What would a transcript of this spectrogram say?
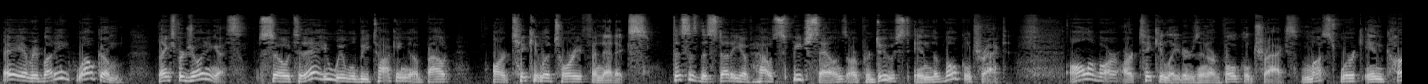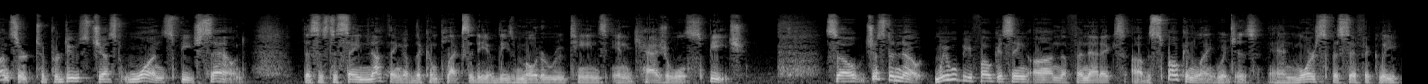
Hey everybody, welcome. Thanks for joining us. So today we will be talking about articulatory phonetics. This is the study of how speech sounds are produced in the vocal tract. All of our articulators in our vocal tracts must work in concert to produce just one speech sound. This is to say nothing of the complexity of these motor routines in casual speech. So just a note, we will be focusing on the phonetics of spoken languages and more specifically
